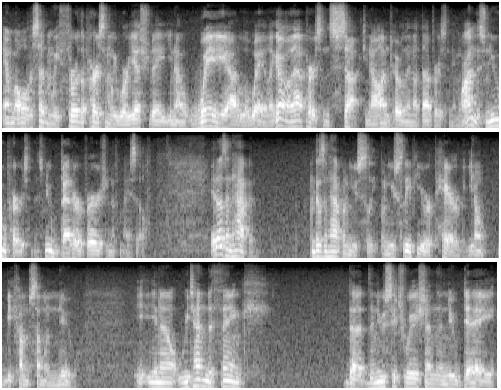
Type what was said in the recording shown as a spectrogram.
and all of a sudden we throw the person we were yesterday, you know, way out of the way. Like, oh, that person sucked. You know, I'm totally not that person anymore. I'm this new person, this new better version of myself. It doesn't happen. It doesn't happen when you sleep. When you sleep, you repair, but you don't become someone new. You know, we tend to think that the new situation, the new day,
